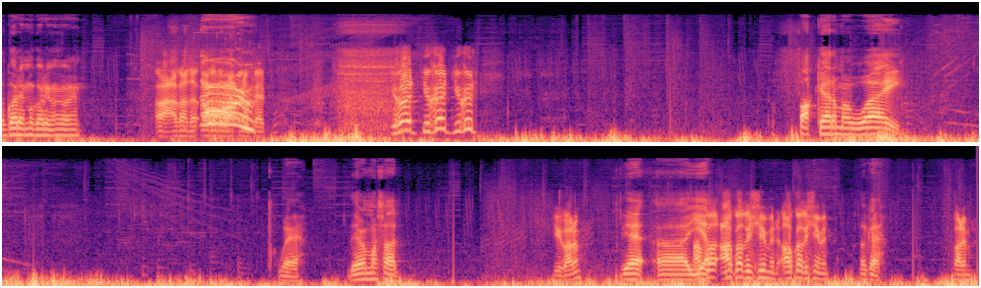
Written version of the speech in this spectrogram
I've got him, I've got him, I've got him. Alright, I got the. I got the- You're good. You're good. You're good. The fuck out of my way. Where? They're on my side. You got him. Yeah, uh, I've yeah. got. I've got the human. I've got the human. Okay. Got him.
